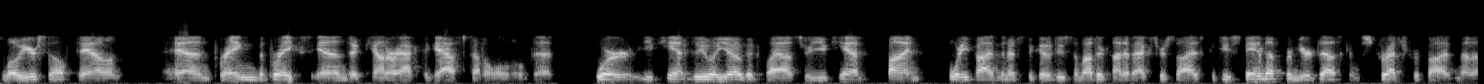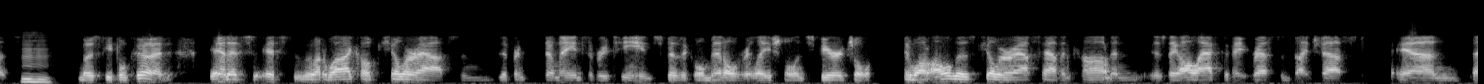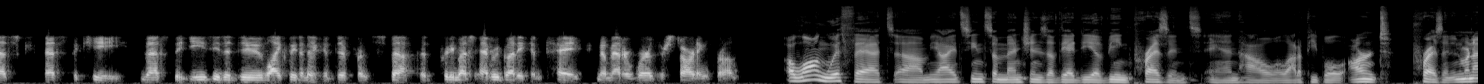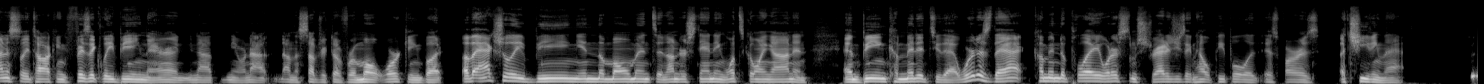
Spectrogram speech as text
slow yourself down and bring the brakes in to counteract the gas pedal a little bit or you can't do a yoga class or you can't find 45 minutes to go do some other kind of exercise, could you stand up from your desk and stretch for five minutes? Mm-hmm. Most people could. And it's, it's what, what I call killer apps in different domains of routines, physical, mental, relational, and spiritual. And what all of those killer apps have in common is they all activate rest and digest. And that's, that's the key. That's the easy to do, likely to make a difference step that pretty much everybody can take, no matter where they're starting from. Along with that, um, know, I had seen some mentions of the idea of being present and how a lot of people aren't present. And we're not necessarily talking physically being there and not, you know, not on the subject of remote working, but of actually being in the moment and understanding what's going on and, and being committed to that. Where does that come into play? What are some strategies that can help people as far as achieving that?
